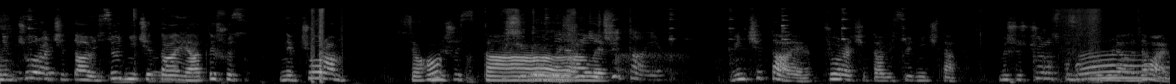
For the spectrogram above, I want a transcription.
не вчора читаю, сьогодні читає, а ти щось не вчора. Всього Ми щось... так. Але- читає. Він читає. Вчора читав і сьогодні читав. Ми щось вчора з тобою прогуляли. Давай.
